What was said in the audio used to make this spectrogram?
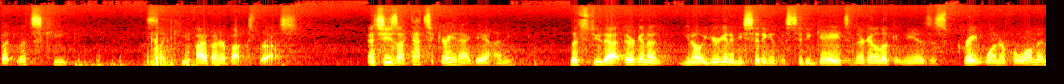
But let's keep, let's like keep 500 bucks for us. And she's like, that's a great idea, honey. Let's do that. They're to, you know, you're going to be sitting at the city gates and they're going to look at me as this great, wonderful woman.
